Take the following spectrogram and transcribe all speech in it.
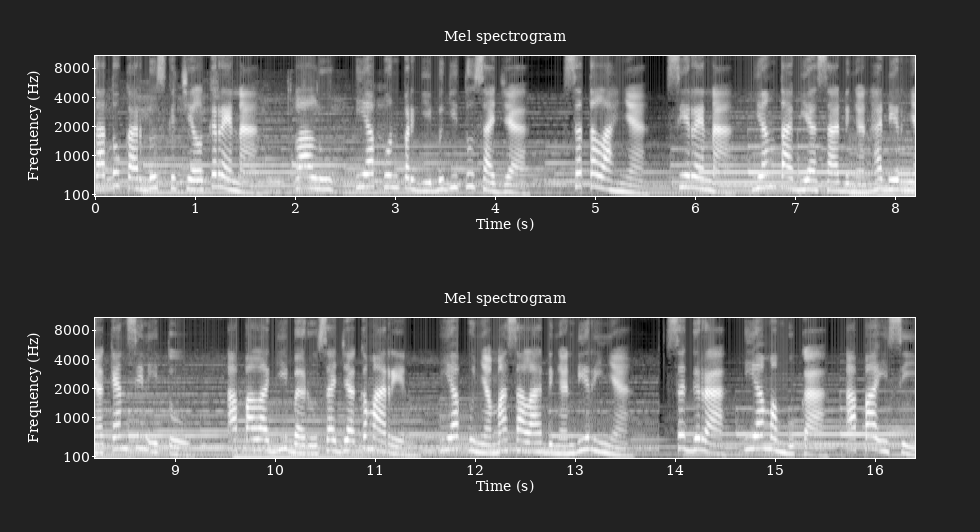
satu kardus kecil ke Rena. Lalu, ia pun pergi begitu saja. Setelahnya, si Rena, yang tak biasa dengan hadirnya Kenshin itu. Apalagi baru saja kemarin, ia punya masalah dengan dirinya. Segera, ia membuka apa isi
